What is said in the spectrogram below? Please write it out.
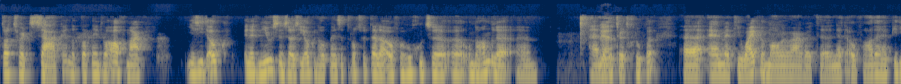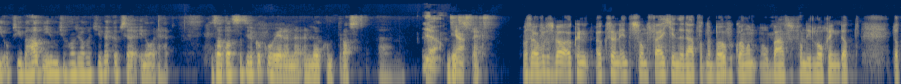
dat soort zaken. Dat, dat neemt wel af. Maar je ziet ook in het nieuws en zo zie je ook een hoop mensen trots vertellen over hoe goed ze uh, onderhandelen uh, met ja. dit soort groepen. en met die wiper malware waar we het net over hadden, heb je die optie überhaupt niet. Dan moet je gewoon zorgen dat je backups in orde hebt. Dus dat, dat is natuurlijk ook weer een, een leuk contrast um, ja. in dit ja. gesprek. Was overigens wel ook, een, ook zo'n interessant feitje inderdaad wat naar boven kwam op basis van die logging. Dat, dat,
